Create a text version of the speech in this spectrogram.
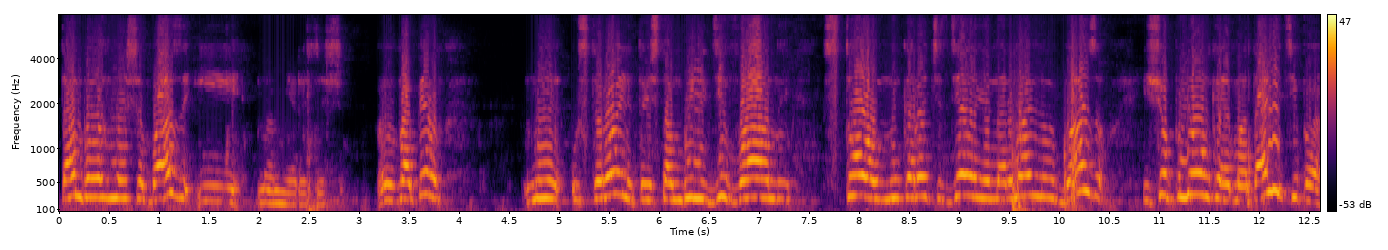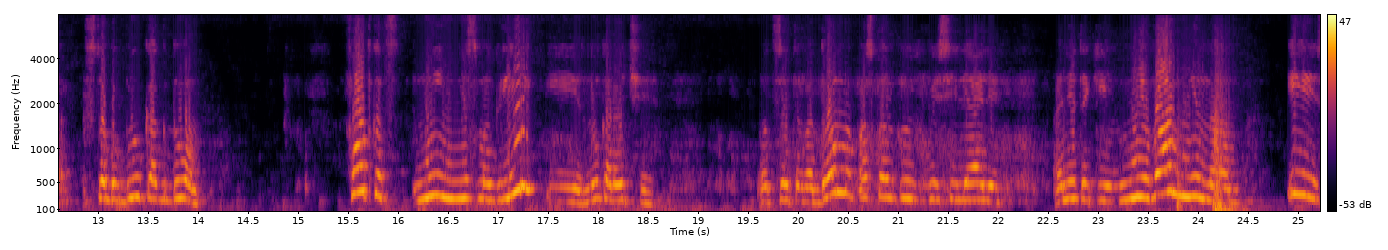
там была наша база, и нам не разрешили. Во-первых, мы устроили, то есть там были диваны, стол, мы, короче, сделали нормальную базу, еще пленкой обмотали, типа, чтобы был как дом. Фоткать мы не смогли, и, ну, короче, вот с этого дома, поскольку их выселяли, они такие, ни вам, ни нам. И,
